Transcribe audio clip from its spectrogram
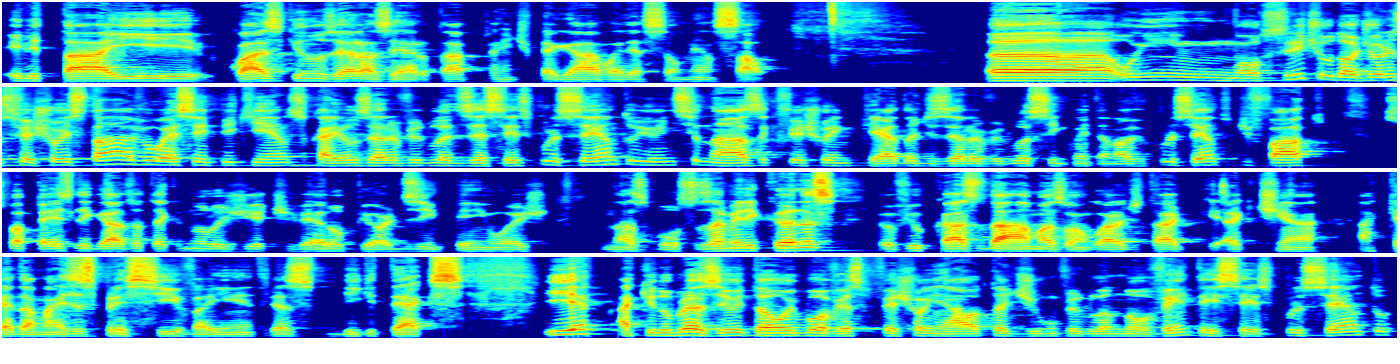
ele está aí quase que no zero a zero, tá? Para a gente pegar a avaliação mensal. Uh, em Wall Street, o Dow Jones fechou estável, o S&P 500 caiu 0,16% e o índice Nasdaq fechou em queda de 0,59%. De fato, os papéis ligados à tecnologia tiveram o pior desempenho hoje nas bolsas americanas. Eu vi o caso da Amazon agora de tarde, que tinha a queda mais expressiva aí entre as big techs. E aqui no Brasil, então, o Ibovespa fechou em alta de 1,96%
